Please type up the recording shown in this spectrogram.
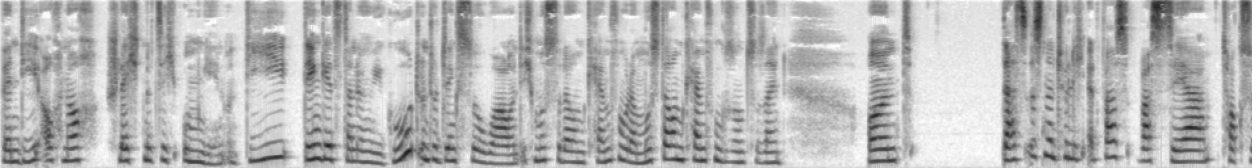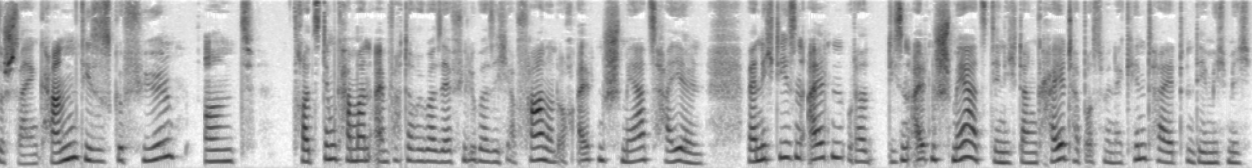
wenn die auch noch schlecht mit sich umgehen. Und die, denen geht's dann irgendwie gut und du denkst so, wow, und ich musste darum kämpfen oder muss darum kämpfen, gesund zu sein. Und das ist natürlich etwas, was sehr toxisch sein kann, dieses Gefühl. Und trotzdem kann man einfach darüber sehr viel über sich erfahren und auch alten Schmerz heilen. Wenn ich diesen alten oder diesen alten Schmerz, den ich dann geheilt habe aus meiner Kindheit, in dem ich mich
